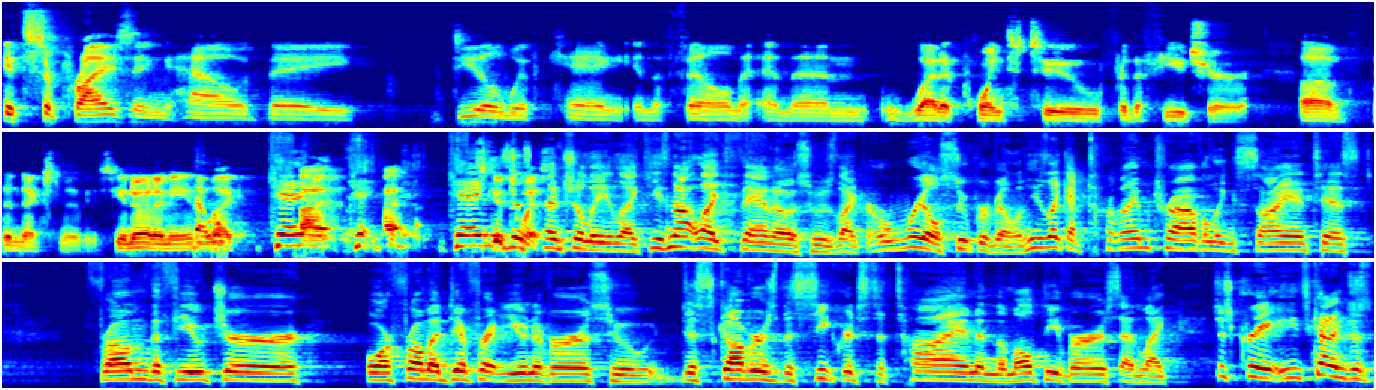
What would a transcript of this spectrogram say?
it's surprising how they deal with Kang in the film and then what it points to for the future of the next movies. You know what I mean? Well, like Kang, I- Kang, I- Kang it's a good is twist. essentially like he's not like Thanos, who's like a real supervillain. He's like a time traveling scientist from the future or from a different universe who discovers the secrets to time and the multiverse and like just create. He's kind of just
